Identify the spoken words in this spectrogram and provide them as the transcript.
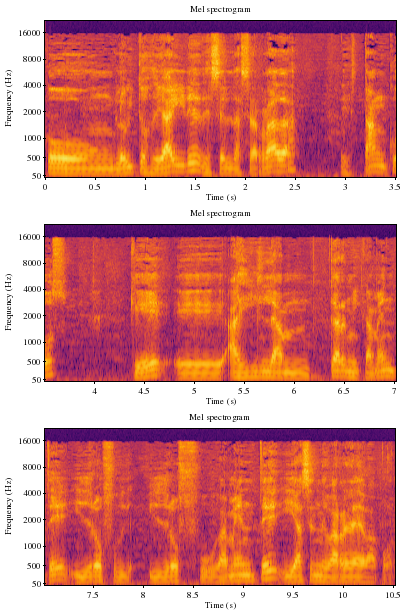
con globitos de aire de celda cerrada, estancos, que eh, aíslan térmicamente, hidrofugamente y hacen de barrera de vapor.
